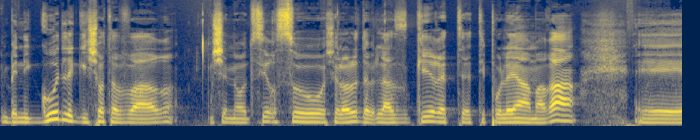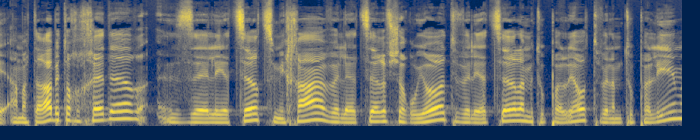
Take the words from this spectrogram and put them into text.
בניגוד לגישות עבר, שמאוד סירסו, שלא להזכיר את טיפולי ההמרה. Uh, המטרה בתוך החדר זה לייצר צמיחה ולייצר אפשרויות ולייצר למטופלות ולמטופלים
